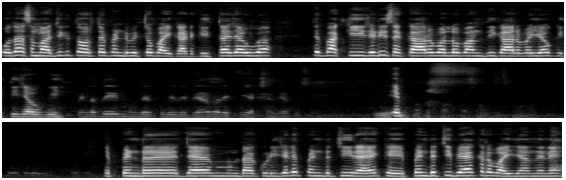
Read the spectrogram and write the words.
ਉਹਦਾ ਸਮਾਜਿਕ ਤੌਰ ਤੇ ਪਿੰਡ ਵਿੱਚੋਂ ਬਾਈਕਾਟ ਕੀਤਾ ਜਾਊਗਾ। ਤੇ ਬਾਕੀ ਜਿਹੜੀ ਸਰਕਾਰ ਵੱਲੋਂ ਬਣਦੀ ਕਾਰਵਾਈ ਆ ਉਹ ਕੀਤੀ ਜਾਊਗੀ। ਪਿੰਡ ਦੇ ਮੁੰਡੇ ਕੁੜੀ ਦੇ ਵਿਆਹ ਬਾਰੇ ਕੀ ਐਕਸ਼ਨ ਲਿਆ ਤੁਸੀਂ? ਇਹ ਇਹ ਪਿੰਡ ਜੈ ਮੁੰਡਾ ਕੁੜੀ ਜਿਹੜੇ ਪਿੰਡ 'ਚ ਹੀ ਰਹਿ ਕੇ ਪਿੰਡ 'ਚ ਹੀ ਵਿਆਹ ਕਰਵਾਈ ਜਾਂਦੇ ਨੇ।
